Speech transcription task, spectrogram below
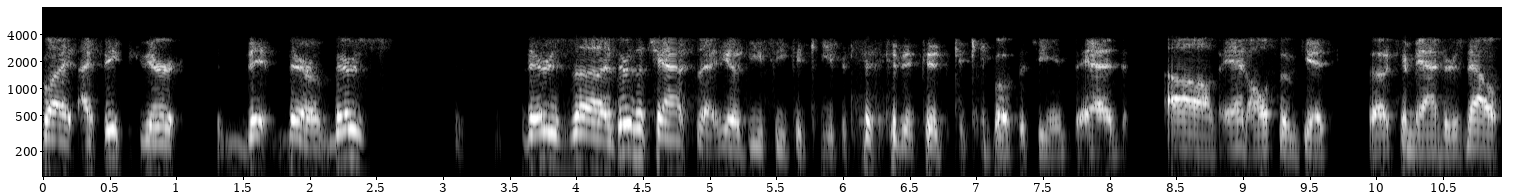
But I think there, there, there's there's uh, there's a chance that you know DC could keep could could, could, could keep both the teams and um, and also get the Commanders. Now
